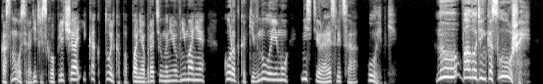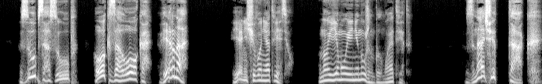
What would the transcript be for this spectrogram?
Коснулась родительского плеча, и как только папа не обратил на нее внимания, коротко кивнула ему, не стирая с лица улыбки. «Ну, Володенька, слушай. Зуб за зуб, ок за око, верно?» Я ничего не ответил, но ему и не нужен был мой ответ. «Значит так.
